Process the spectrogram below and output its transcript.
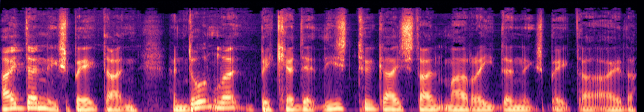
I didn't expect that, and, and don't let be kidded. These two guys stand my right didn't expect that either.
